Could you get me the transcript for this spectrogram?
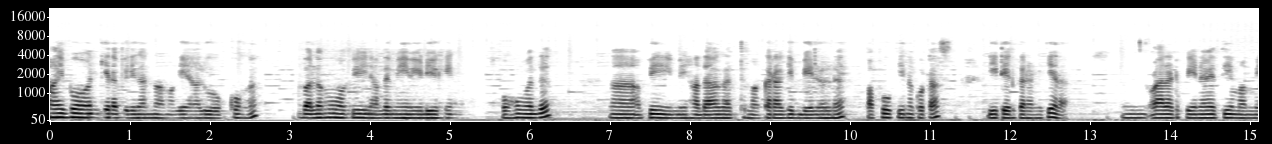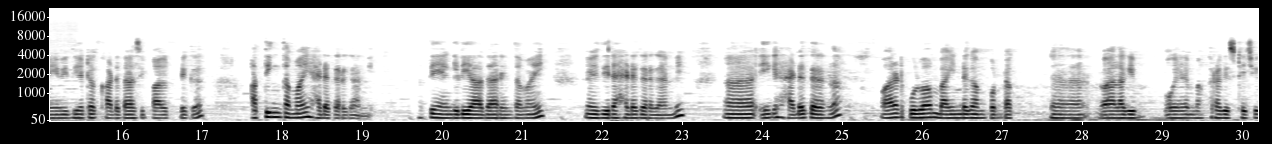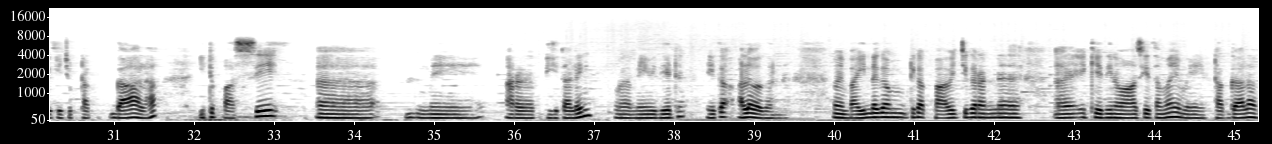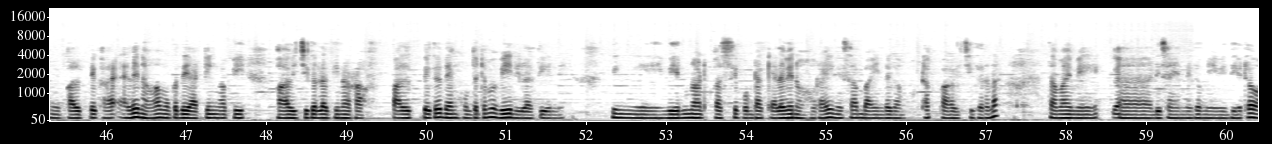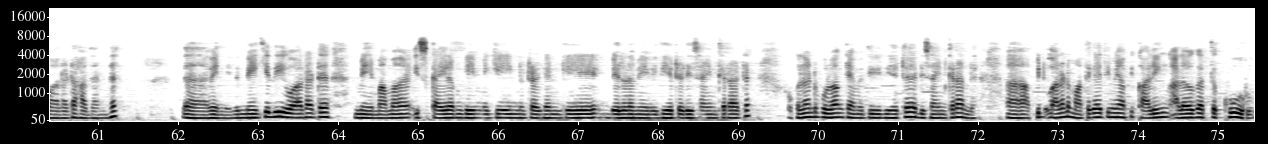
ආයිබෝවන් කියලා පිළිගන්නවා මගේ යාලු ඔක්කොම. බලමු අපි යඳ මේ වීඩියකින් කොහොමද? අපි මේ හදාගත්ත මක්කරගේ බෙල්ල පපූ කියන කොටස් ඩීටේල් කරන්න කියලා. ඔයාලට පේන ඇති මං මේ විදියට කඩදාසි පල්ප් එක අතින් තමයි හැඩ කරගන්නේ. අතේ ඇගිලි ආධාරෙන් තමයි විදිර හැඩ කරගන්නේ. ඒක හැඩ කරලා වාලට පුළුවන් බයින්ඩගම් පොඩ්ඩක් ඔයාලගේ ඔය මකරගේ ස්ටේචකි චුට්ටක් ගාලා ඊට පස්සේ මේ අර පිහිතලෙන් මේ විදියට ඒක අලවගන්න බයින්ඩගම් ටිකක් පාවිච්චි කරන්න එකේ දින වාසය තමයි මේ ටක්ගාලා මේ පල්ප එක ඇලෙනවා. මොකද යටින් අපි පාවිච්චි කරලා තින රෆ් පල්ප එක දැන් හොඳටම වේඩිලා තියෙන්නේ. වේරුණාට පස්සේ පොඩ්ඩක් කැලවෙන හොරයි. නිසා බයින්ඩගම් පොටක් පාවිච්චි කරලා තමයි මේ ඩිසයින් එක මේ විදියට වාලට හදන්න වෙන්න. මේකෙදී වාලට මේ මම ස්කයිරම්ගේ එක ඉන්න ට්‍රගන්ගේ බෙල්ල මේ විදිහට ඩිසයින් කරට ඔකලන්ට පුළුවන් කැමති විදිහට ඩිසයින් කරන්න. අපිට වලට මතක ඇති මේ අපි කලින් අලවගත්ත කූරු.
